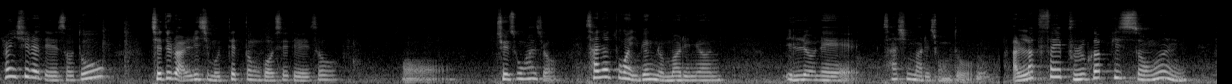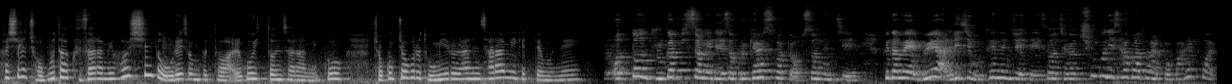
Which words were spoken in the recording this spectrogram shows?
현실에 대해서도 제대로 알리지 못했던 것에 대해서 어, 죄송하죠. 4년 동안 200몇 마리면 1년에 40마리 정도. 안락사의 불가피성은 사실은 저보다 그 사람이 훨씬 더 오래전부터 알고 있던 사람이고 적극적으로 동의를 하는 사람이기 때문에 어떤 불가피성에 대해서 그렇게 할 수밖에 없었는지 그 다음에 왜 알리지 못했는지에 대해서 제가 충분히 사과도 할 거고 할 거예요.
